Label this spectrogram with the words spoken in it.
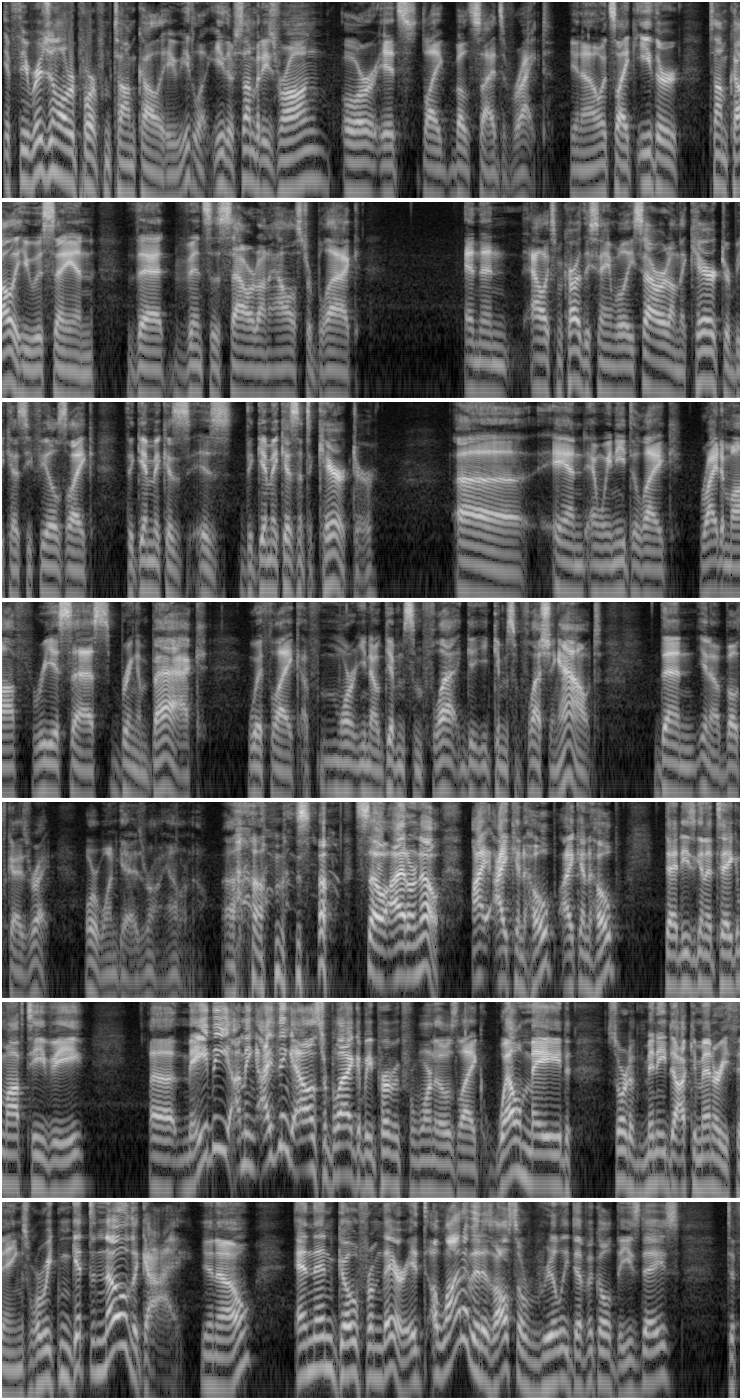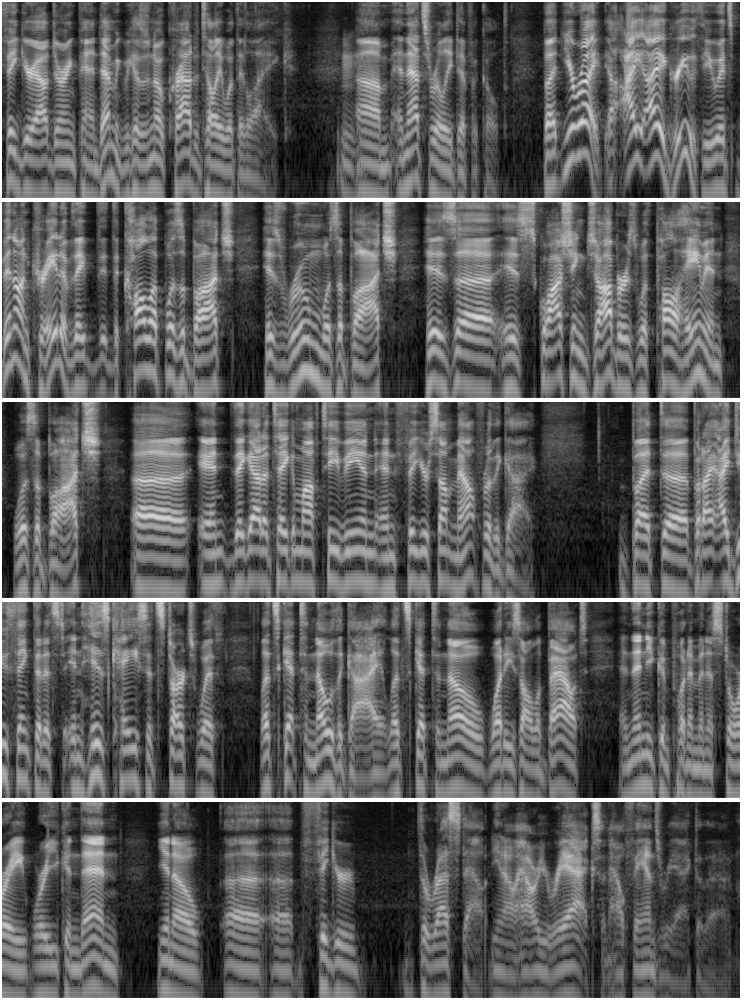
if the original report from Tom Colley, e- look, either somebody's wrong or it's like both sides of right. You know, it's like either Tom Colley was saying that Vince is soured on Aleister Black, and then Alex McCarthy saying, well, he soured on the character because he feels like the gimmick is is the gimmick isn't a character, uh, and and we need to like write him off, reassess, bring him back with like a more, you know, give him some fle- give him some fleshing out. Then you know both guys right or one guy's wrong. I don't know. Um, so so I don't know. I I can hope I can hope that he's going to take him off TV. Uh, maybe. I mean, I think Aleister Black could be perfect for one of those like well-made sort of mini documentary things where we can get to know the guy, you know, and then go from there. It a lot of it is also really difficult these days to figure out during pandemic because there's no crowd to tell you what they like, um, and that's really difficult. But you're right. I, I agree with you. It's been on creative. They the, the call up was a botch. His room was a botch. His uh his squashing jobbers with Paul Heyman was a botch. Uh, and they got to take him off TV and and figure something out for the guy. But uh, but I, I do think that it's in his case. It starts with let's get to know the guy. Let's get to know what he's all about, and then you can put him in a story where you can then you know uh, uh, figure the rest out. You know how he reacts and how fans react to that.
